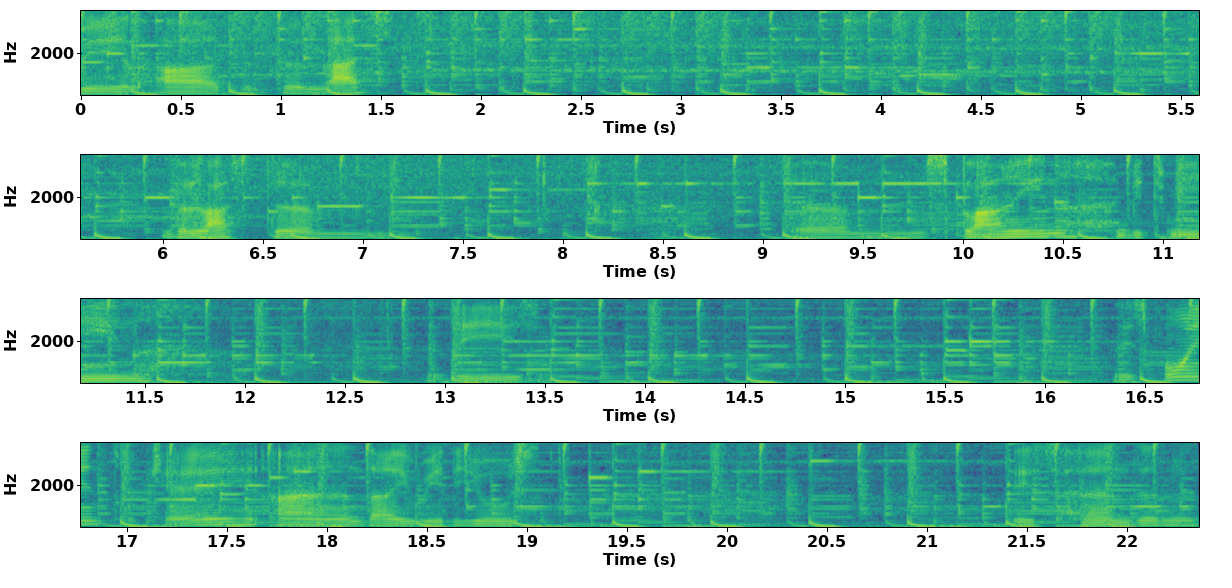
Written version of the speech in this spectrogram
will add the last the last um, um, spline between these this point okay and I will use this handle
